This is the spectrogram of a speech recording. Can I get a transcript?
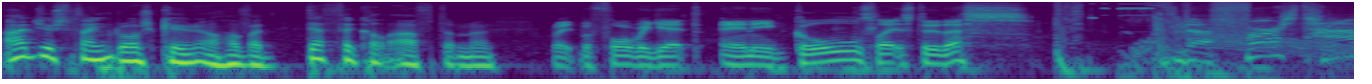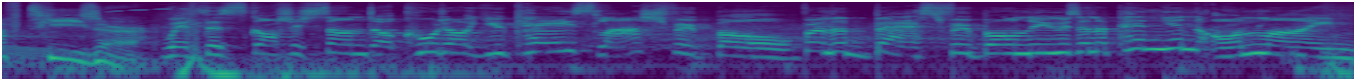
I just think Ross County will have a difficult afternoon. Right before we get any goals, let's do this. The first half teaser. With the Scottish scottishsun.co.uk slash football for the best football news and opinion online.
